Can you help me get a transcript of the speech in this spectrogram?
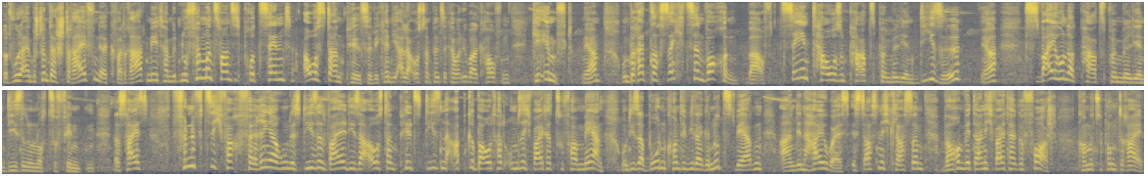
dort wurde ein bestimmter Streifen, der Quadratmeter, mit nur 25% Austernpilze, wir kennen die alle, Austernpilze kann man überall kaufen, geimpft. Ja? Und bereits nach 16 Wochen war auf 10.000 Parts per Million Diesel ja, 200 Parts per Million Diesel nur noch zu finden. Das heißt 50-fach Verringerung des Diesel, weil dieser Austernpilz diesen abgebaut hat, um sich weiter zu vermehren. Und dieser Boden konnte wieder genutzt werden an den Highways. Ist das nicht klasse? Warum wird da nicht weiter geforscht? Kommen wir zu Punkt 3.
